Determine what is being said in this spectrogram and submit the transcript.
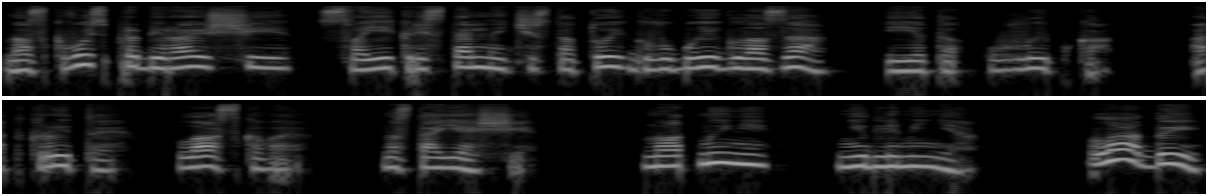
насквозь пробирающие своей кристальной чистотой голубые глаза, и эта улыбка, открытая, ласковая, настоящая. Но отныне не для меня. «Лады!»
